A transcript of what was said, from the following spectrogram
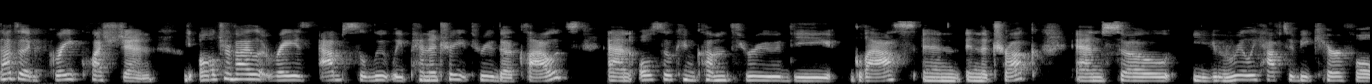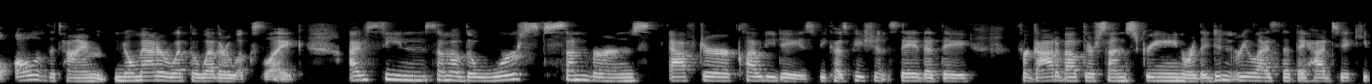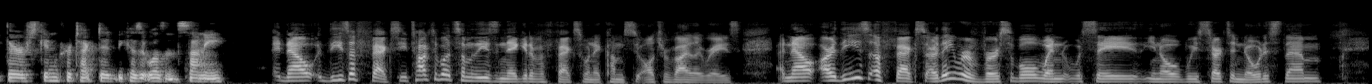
That's a great question. The ultraviolet rays absolutely penetrate through the clouds and also can come through the glass in, in the truck. And so you really have to be careful all of the time, no matter what the weather looks like. I've seen some of the worst sunburns after cloudy days because patients say that they forgot about their sunscreen or they didn't realize that they had to keep their skin protected because it wasn't sunny. Now, these effects, you talked about some of these negative effects when it comes to ultraviolet rays. Now, are these effects, are they reversible when, say, you know, we start to notice them?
